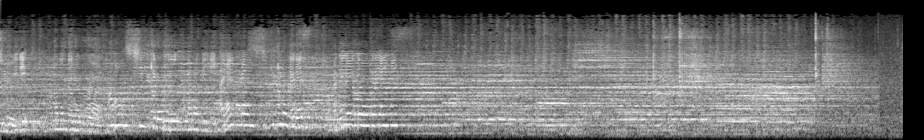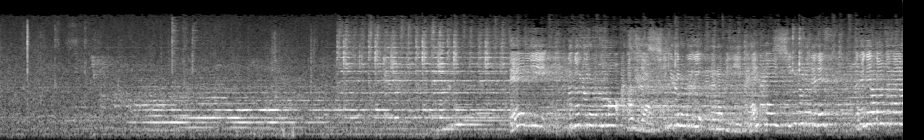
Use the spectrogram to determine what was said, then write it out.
入りこの記録は日本新記録並びに大会新記録ですありがとうございますこの記録もアジア新記録並びに大会新記録ですおめでとうございます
